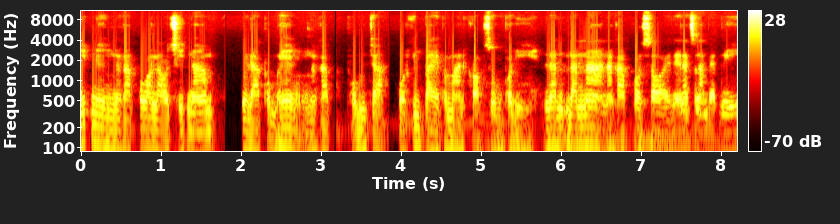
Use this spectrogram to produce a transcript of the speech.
นิดนึงนะครับ เพราะว่าเราฉีดน้ำ เวลาผมแห้งนะครับ ผมจะหดขึ้นไปประมาณกรอบทรงพอดีด้านด้านหน้านะครับ ก็ซอยในลักษณะแบบนี้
